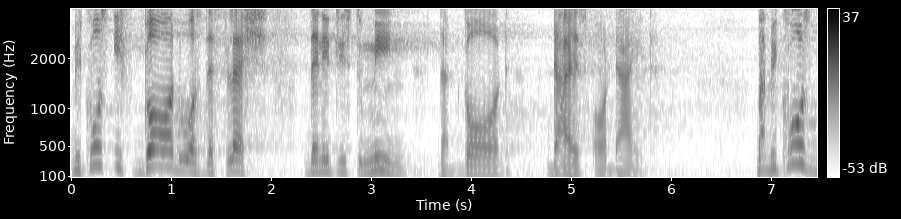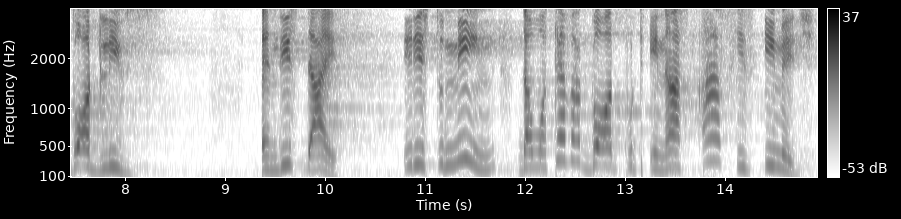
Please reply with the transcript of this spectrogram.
Because if God was the flesh, then it is to mean that God dies or died. But because God lives and this dies, it is to mean that whatever God put in us as His image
